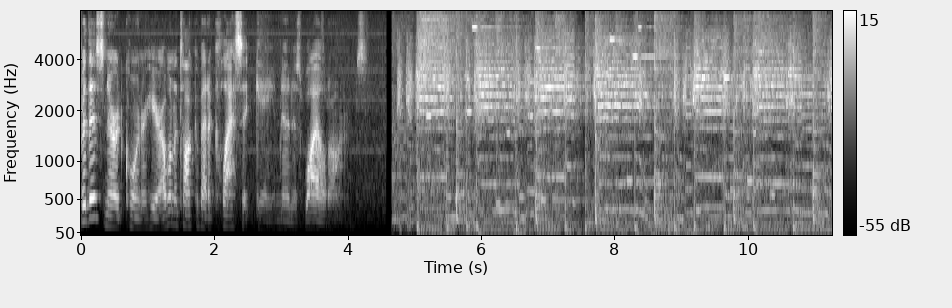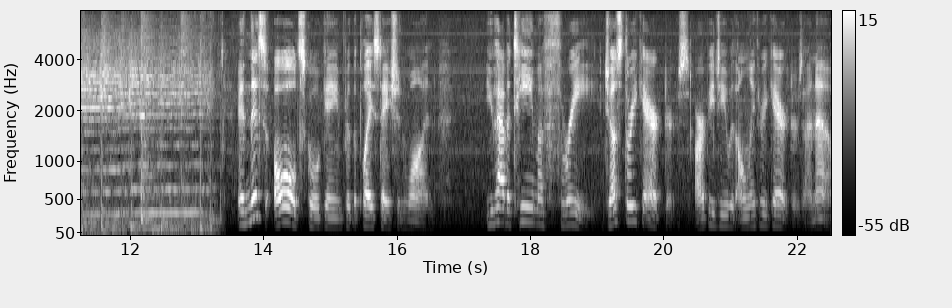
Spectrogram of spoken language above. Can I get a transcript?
For this nerd corner here, I want to talk about a classic game known as Wild Arms. In this old school game for the PlayStation 1, you have a team of three, just three characters. RPG with only three characters, I know.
